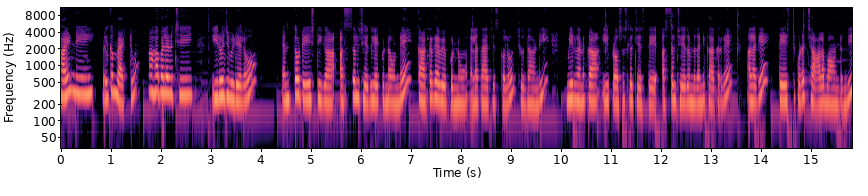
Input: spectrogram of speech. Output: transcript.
హాయ్ అండి. వెల్కమ్ బ్యాక్ టు ఆహాబల రుచి. ఈరోజు వీడియోలో ఎంతో టేస్టీగా అస్సలు చేదు లేకుండా ఉండే కాకరకాయ వేపుడును ఎలా తయారు చేసుకోవాలో చూద్దామండి. మీరు కనుక ఈ ప్రాసెస్‌లో చేస్తే అస్సలు చేదు ఉండదండి కాకరకాయ. అలాగే టేస్ట్ కూడా చాలా బాగుంటుంది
